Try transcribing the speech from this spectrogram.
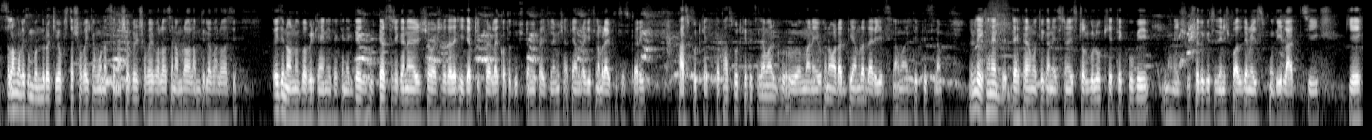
আসসালামু আলাইকুম বন্ধুরা, কী অবস্থা? সবাই কেমন আছেন? আশা করি সবাই ভালো আছেন আমরা আলহামদুলিল্লাহ ভালো আছি। তো এই যে ননদ বাবির কাহিনী দেখেন, এক জায়গায় ঘুরতে আসছে, সেখানে সবার সাথে তাদের হিজাব ঠিক করা কত দুষ্টামি পাইছিলাম। সাথে আমরা গেছিলাম রাইফেল স্কোয়ারে ফাস্টফুড খেতে। তো ফাস্টফুড খেতেছিলাম আর মানে ওখানে অর্ডার দিয়ে আমরা দাঁড়িয়েছিলাম আর দেখতেছিলাম। আসলে এখানে দেখার মতো এখানে স্টলগুলো খেতে খুবই মানে সুস্বাদু কিছু জিনিস পাওয়া যায়, যেমন স্মুদি লাচ্ছি কেক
